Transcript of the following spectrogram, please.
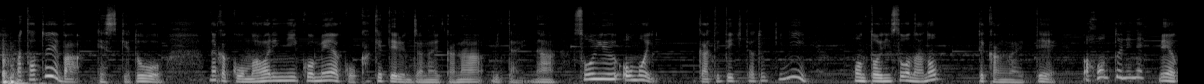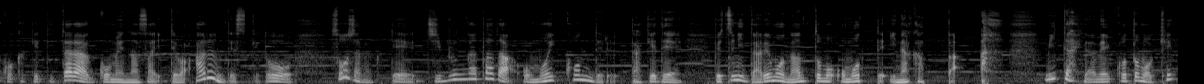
まあ、例えばですけどなんかこう周りにこう迷惑をかけてるんじゃないかなみたいなそういう思いが出てきた時に本当にそうなのって考えて、まあ、本当にね迷惑をかけていたらごめんなさいではあるんですけどそうじゃなくて自分がただ思い込んでるだけで別に誰も何とも思っていなかった みたいなねことも結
